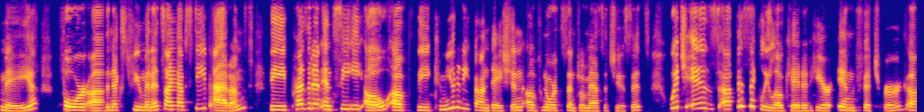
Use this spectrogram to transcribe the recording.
me for uh, the next few minutes, I have Steve Adams, the president and CEO of the Community Foundation of North Central Massachusetts, which is uh, physically located here in Fitchburg uh,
